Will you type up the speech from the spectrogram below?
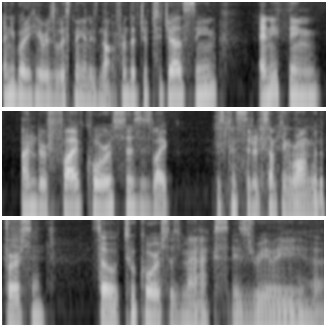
anybody here is listening and is not from the gypsy jazz scene, anything under five choruses is like is considered something wrong with a person. So two choruses max is really uh,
